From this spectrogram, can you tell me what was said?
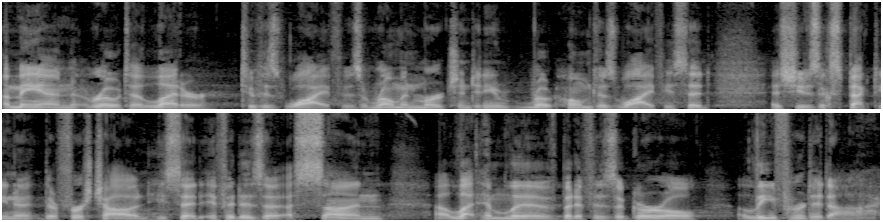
a man wrote a letter to his wife. He was a Roman merchant, and he wrote home to his wife. He said, as she was expecting a, their first child, he said, If it is a, a son, uh, let him live, but if it is a girl, leave her to die.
